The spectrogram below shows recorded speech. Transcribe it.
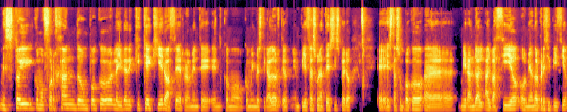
me estoy como forjando un poco la idea de qué, quiero hacer realmente en, como, como, investigador. empiezas una tesis, pero eh, estás un poco eh, mirando al, vacío o mirando al precipicio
